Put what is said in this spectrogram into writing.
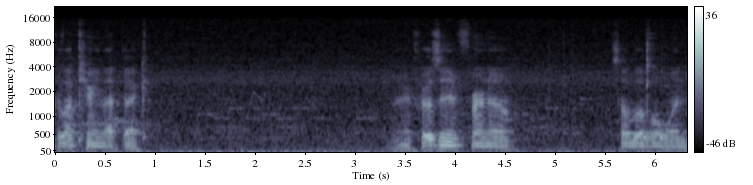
Good luck carrying that back. Alright, Frozen Inferno. Sub level 1.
